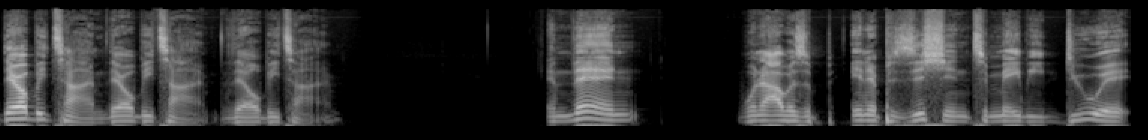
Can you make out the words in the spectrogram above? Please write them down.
there'll be time, there'll be time, there'll be time. And then when I was in a position to maybe do it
